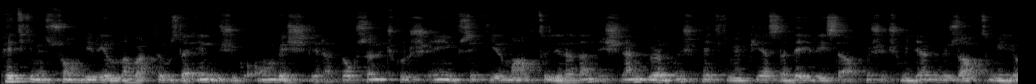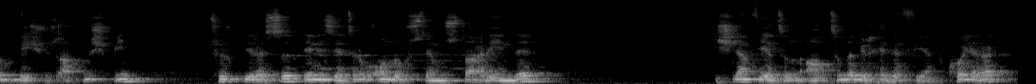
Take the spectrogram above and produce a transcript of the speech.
Petkim'in son bir yılına baktığımızda en düşük 15 lira 93 kuruş, en yüksek 26 liradan işlem görmüş. Petkim'in piyasa değeri ise 63 milyar 106 milyon 560 bin Türk lirası. Deniz Yatırım 19 Temmuz tarihinde işlem fiyatının altında bir hedef fiyat koyarak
